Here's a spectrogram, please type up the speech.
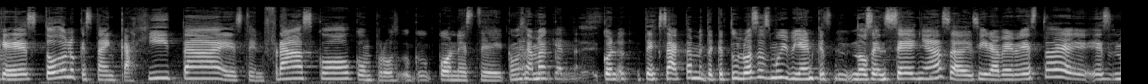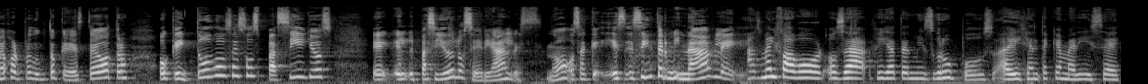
que es todo lo que está en cajita, este, en frasco, con, con este, ¿cómo se llama? Con, exactamente, que tú lo haces muy bien, que nos enseñas a decir, a ver, este es mejor producto que este otro. Ok, todos esos pasillos, eh, el, pasillo de los cereales, ¿no? O sea, que es, es interminable. Hazme el favor, o sea, fíjate en mis grupos, hay gente que me dice,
